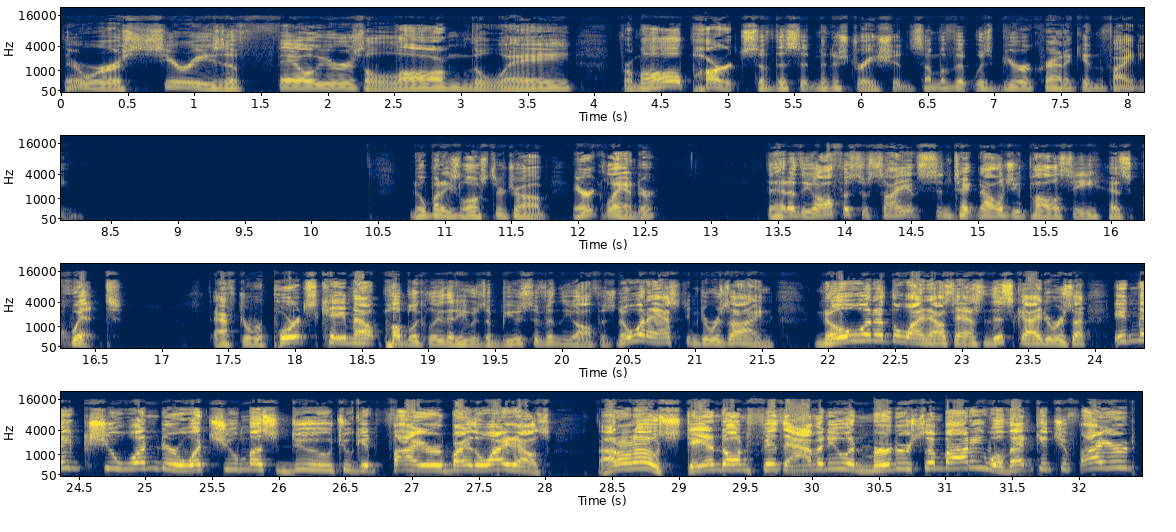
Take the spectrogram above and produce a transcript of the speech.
There were a series of failures along the way from all parts of this administration. Some of it was bureaucratic infighting. Nobody's lost their job. Eric Lander, the head of the Office of Science and Technology Policy, has quit after reports came out publicly that he was abusive in the office. No one asked him to resign. No one at the White House asked this guy to resign. It makes you wonder what you must do to get fired by the White House. I don't know, stand on Fifth Avenue and murder somebody? Will that get you fired?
